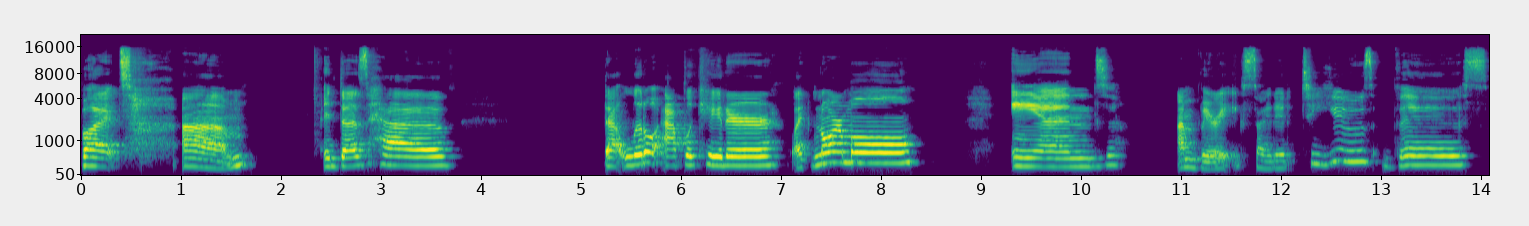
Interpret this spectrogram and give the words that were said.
but um, it does have that little applicator like normal and I'm very excited to use this.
